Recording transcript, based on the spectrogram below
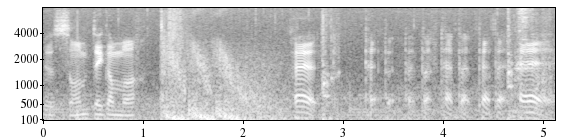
Yeah, so I'm think I'm a pat pat pat pat pat pat pat pat pat pat.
